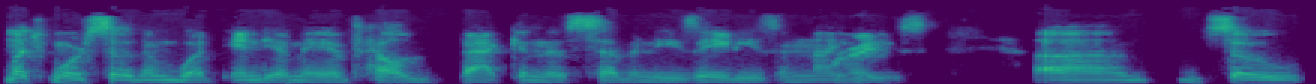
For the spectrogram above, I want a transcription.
Much more so than what India may have held back in the 70s, 80s, and 90s. Right. Um, so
